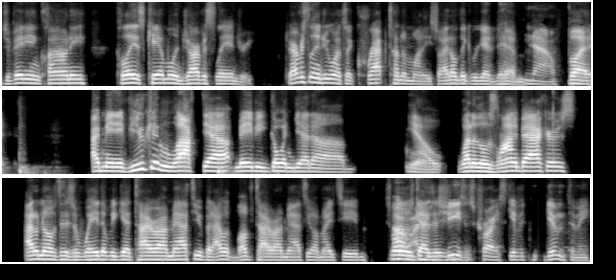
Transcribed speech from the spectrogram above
Jadeveon Clowney, Calais Campbell, and Jarvis Landry. Jarvis Landry wants a crap ton of money, so I don't think we're getting him. now But I mean, if you can lock down, maybe go and get a, you know, one of those linebackers. I don't know if there's a way that we get Tyrann Mathieu, but I would love Tyrann Mathieu on my team. He's one Oh, of those I guys mean, that Jesus Christ, give it, give him to me.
